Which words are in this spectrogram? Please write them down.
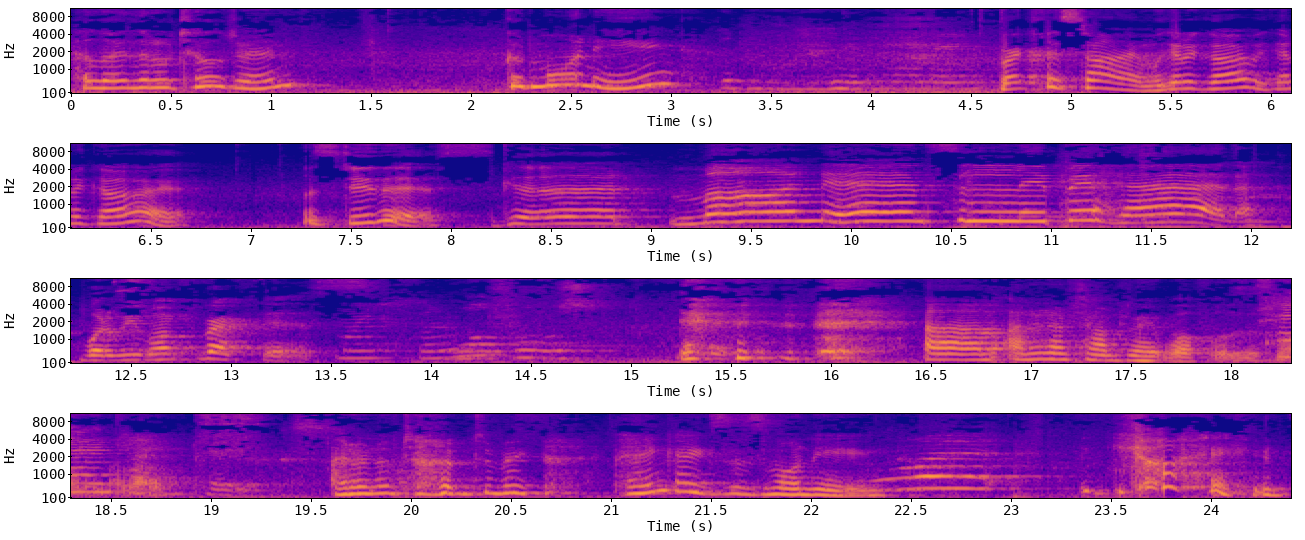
Hello, little children. Good morning. Good morning. Breakfast time. We gotta go, we gotta go. Let's do this. Good morning, sleepyhead. What do we want for breakfast? Waffles. um, I don't have time to make waffles this morning. Pancakes. I don't have time to make pancakes this morning. What? Guys.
